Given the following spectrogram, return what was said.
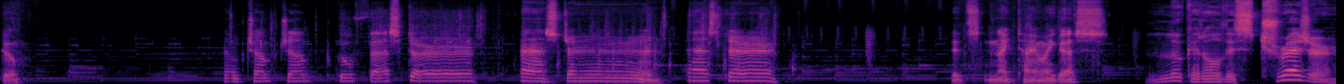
Go. Jump, jump, jump. Go faster. Faster. Faster. It's nighttime, I guess. Look at all this treasure.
